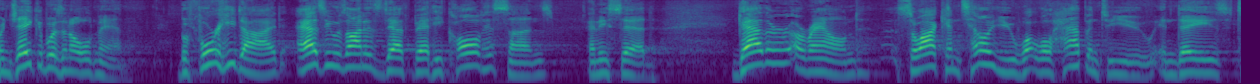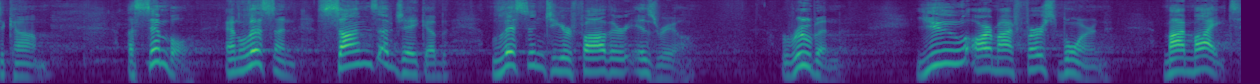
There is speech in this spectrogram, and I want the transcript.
When Jacob was an old man, before he died, as he was on his deathbed, he called his sons and he said, Gather around so I can tell you what will happen to you in days to come. Assemble and listen, sons of Jacob, listen to your father Israel. Reuben, you are my firstborn, my might,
